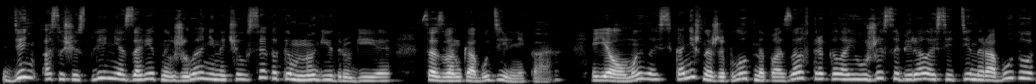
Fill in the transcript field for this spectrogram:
День осуществления заветных желаний начался, как и многие другие, со звонка будильника. Я умылась, конечно же, плотно позавтракала и уже собиралась идти на работу,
